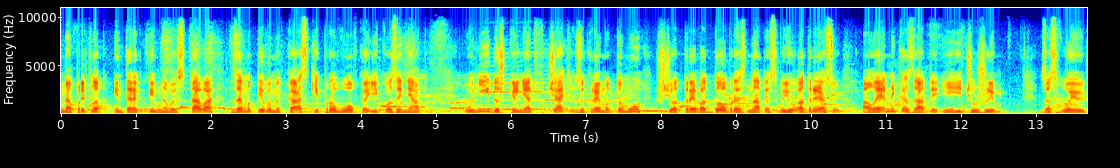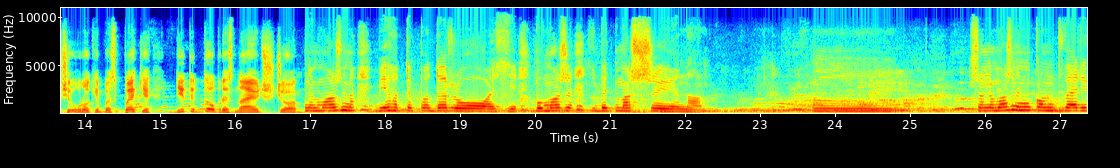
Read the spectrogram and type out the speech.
Наприклад, інтерактивна вистава за мотивами казки про вовка і козенят. У ній дошкільнят вчать, зокрема тому, що треба добре знати свою адресу, але не казати її чужим. Засвоюючи уроки безпеки, діти добре знають, що Не можна бігати по дорозі, бо може збити машина. Що не можна нікому двері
